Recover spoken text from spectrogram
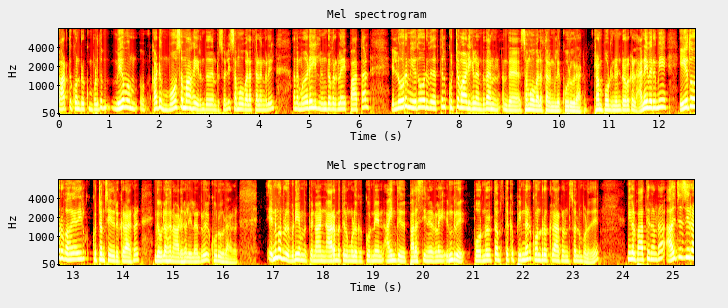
பார்த்து கொண்டிருக்கும் பொழுது மிகவும் கடும் மோசமாக இருந்தது என்று சொல்லி சமூக வலைத்தளங்களில் அந்த மேடையில் நின்றவர்களை பார்த்தால் எல்லோரும் ஏதோ ஒரு விதத்தில் குற்றவாளிகள் என்றுதான் அந்த சமூக வலைத்தளங்களில் கூறுகிறார்கள். ட்ரம்போடு நின்றவர்கள் அனைவருமே ஏதோ ஒரு வகையில் குற்றம் செய்திருக்கிறார்கள் இந்த உலக நாடுகளில் என்று கூறுகிறார்கள். இன்னொரு விடயம் இப்போ நான் ஆரம்பத்தில் உங்களுக்கு கூறினேன் ஐந்து பலஸ்தீனர்களை இன்று போர் நிறுத்தத்துக்கு பின்னர் கொண்டிருக்கிறார்கள் என்று சொல்லும் பொழுது நீங்கள் பார்த்தீர்கள் அல் ஜசீரா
